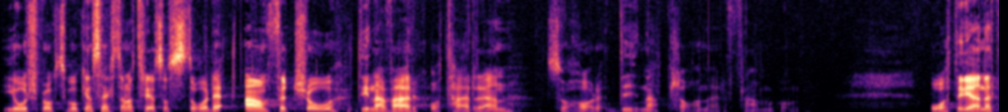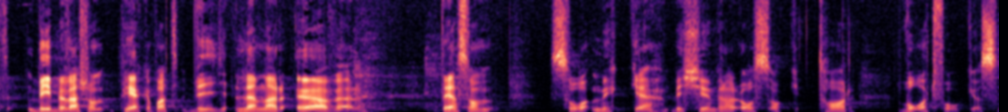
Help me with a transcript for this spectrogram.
I Ordspråksboken 16.3 så står det anförtro dina verk åt Herren så har dina planer framgång. Återigen ett bibelvers som pekar på att vi lämnar över det som så mycket bekymrar oss och tar vårt fokus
